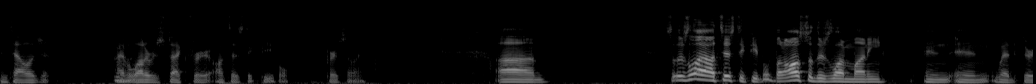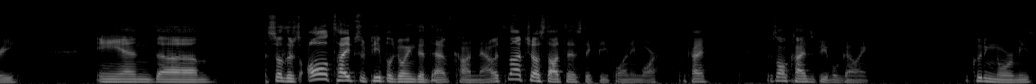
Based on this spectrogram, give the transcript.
intelligent. I have a Mhm. lot of respect for autistic people personally. Um, so there's a lot of autistic people, but also there's a lot of money in in Web three, and um, so there's all types of people going to DevCon now. It's not just autistic people anymore. Okay, there's all kinds of people going, including normies,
